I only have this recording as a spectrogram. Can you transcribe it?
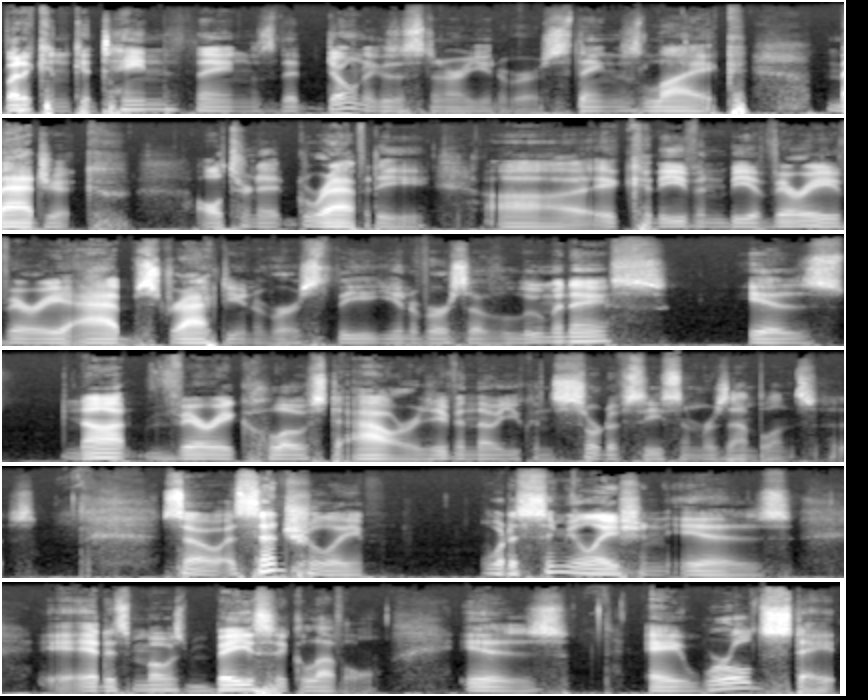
but it can contain things that don't exist in our universe. Things like magic, alternate gravity. Uh, it could even be a very, very abstract universe. The universe of Lumines is not very close to ours, even though you can sort of see some resemblances. So essentially, what a simulation is, at its most basic level, is a world state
